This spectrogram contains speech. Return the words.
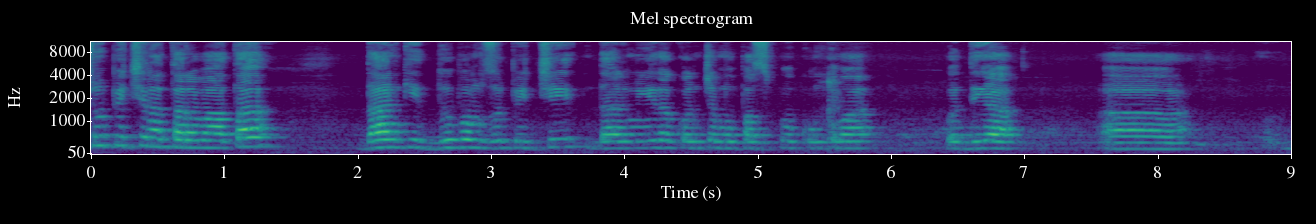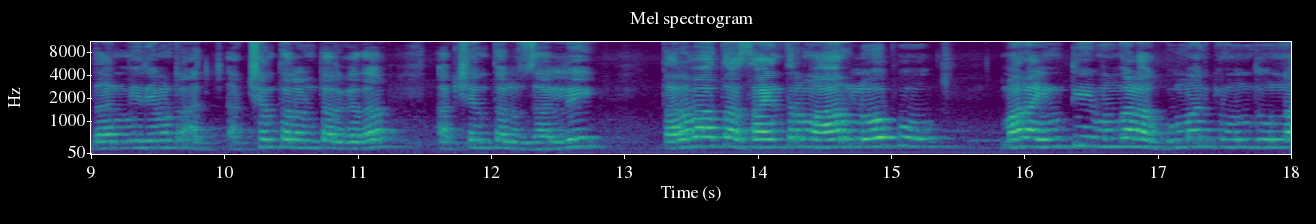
చూపించిన తర్వాత దానికి ధూపం చూపించి దాని మీద కొంచెము పసుపు కుంకుమ కొద్దిగా దాని మీద ఏమంటారు? అక్ష- అక్షంతలు అంటారు కదా అక్షంతలు జల్లి తర్వాత సాయంత్రం ఆరులోపు మన ఇంటి ముంగడ గుమ్మానికి ముందు ఉన్న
